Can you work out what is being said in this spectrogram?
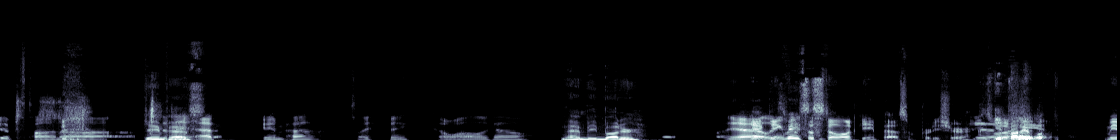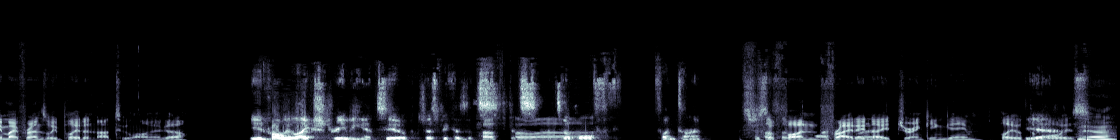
it's on uh, Game Pass. Add Game Pass, I think, a while ago. That'd be butter. Yeah, yeah, game base is still on game pass i'm pretty sure. Yeah. Probably, me and my friends we played it not too long ago you'd probably like streaming it too, just because it's Also, it's, it's a uh, whole f- fun time. it's just Also a fun crossplay. friday night drinking game to play with Yeah. the boys Yeah.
